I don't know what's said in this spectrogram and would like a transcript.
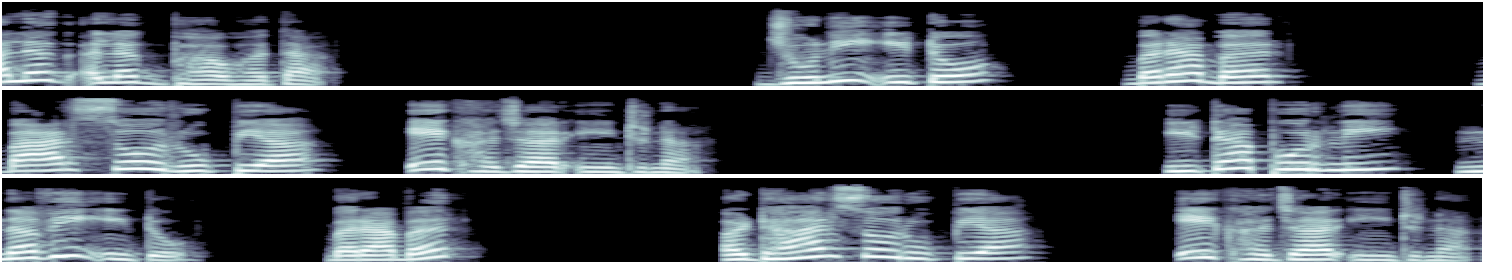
અલગ અલગ ભાવ હતા. જૂની ઈંટો બરાબર બારસો રૂપિયા એક હજાર ઈંટના. ઈટાપુરની નવી ઈંટો બરાબર અઢારસો રૂપિયા એક હજાર ઈંટના.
